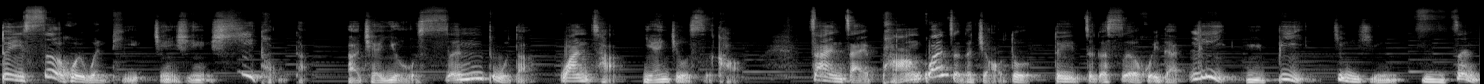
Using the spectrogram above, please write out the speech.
对社会问题进行系统的而且有深度的观察、研究、思考，站在旁观者的角度，对这个社会的利与弊。进行指正、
